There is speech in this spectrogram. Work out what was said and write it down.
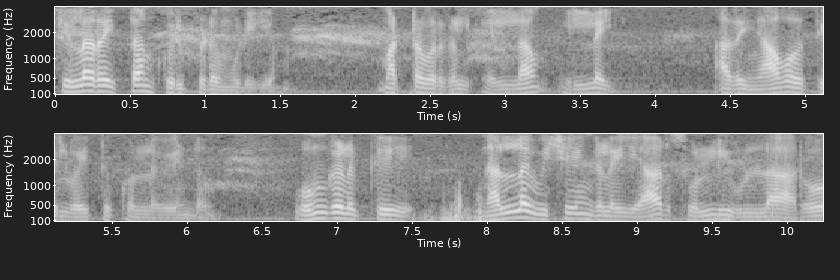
சிலரைத்தான் குறிப்பிட முடியும். மற்றவர்கள் எல்லாம் இல்லை. அதை ஞாபகத்தில் வைத்து கொள்ள வேண்டும். உங்களுக்கு நல்ல விஷயங்களை யார் சொல்லி உள்ளாரோ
